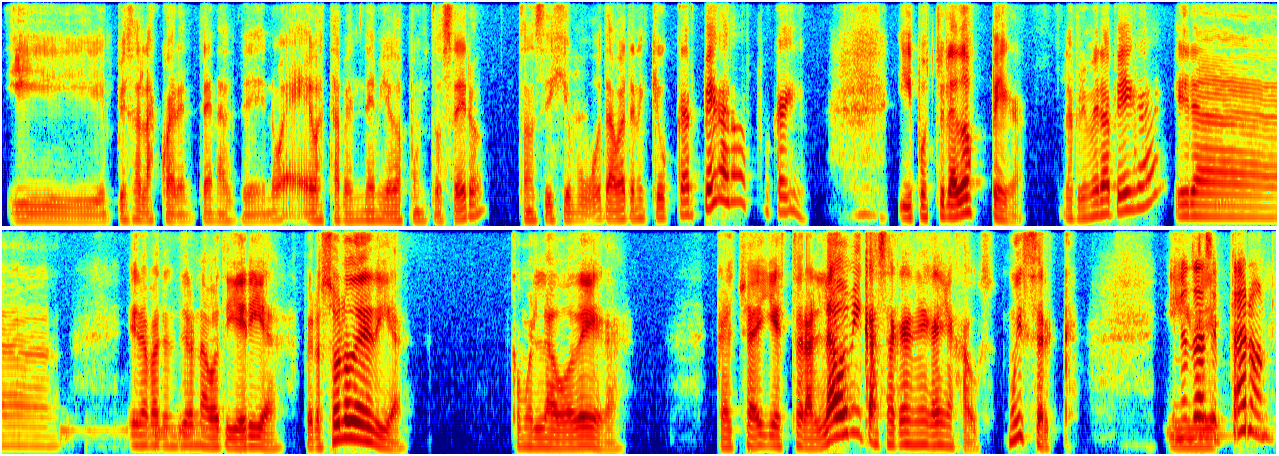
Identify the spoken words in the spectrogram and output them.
Y empiezan las cuarentenas de nuevo, esta pandemia 2.0. Entonces dije, puta, voy a tener que buscar pega, ¿no? Y postulé dos pegas. La primera pega era, era para atender una botillería, pero solo de día, como en la bodega. ¿Cachai? Y esto era al lado de mi casa, acá en Caña House, muy cerca. ¿Y no te aceptaron?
